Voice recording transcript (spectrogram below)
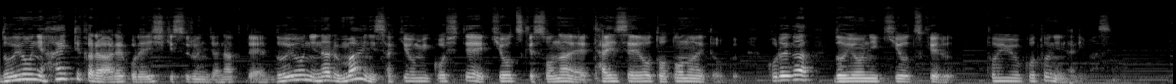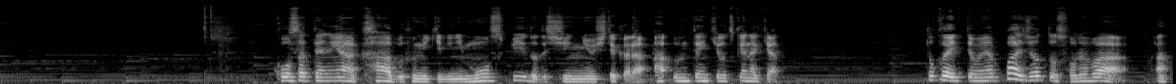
土曜に入ってからあれこれ意識するんじゃなくて、土曜になる前に先を見越して気をつけ備え、体制を整えておく。これが土曜に気をつけるということになります。交差点やカーブ、踏切に猛スピードで進入してから、あ、運転気をつけなきゃ。とか言っても、やっぱりちょっとそれはあ、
